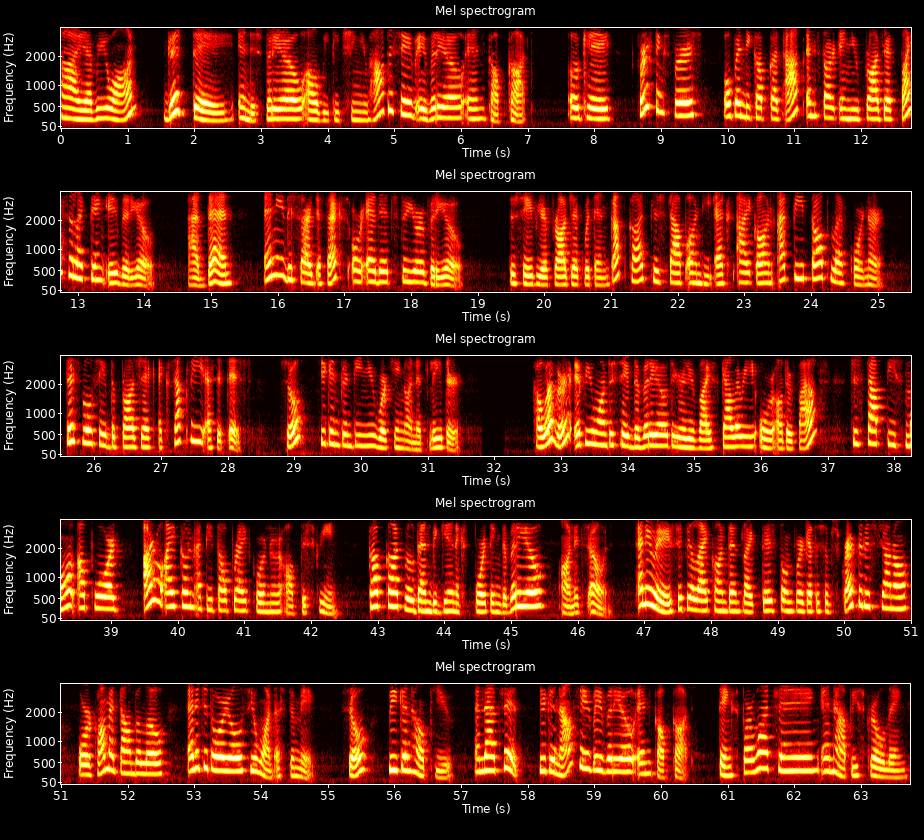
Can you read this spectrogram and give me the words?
Hi everyone! Good day! In this video, I'll be teaching you how to save a video in CapCut. Okay, first things first, open the CapCut app and start a new project by selecting a video. Add then any desired effects or edits to your video. To save your project within CapCut, just tap on the X icon at the top left corner. This will save the project exactly as it is. So, you can continue working on it later. However, if you want to save the video to your device gallery or other files, just tap the small upward arrow icon at the top right corner of the screen. CapCut will then begin exporting the video on its own. Anyways, if you like content like this, don't forget to subscribe to this channel or comment down below any tutorials you want us to make. So, we can help you. And that's it. You can now save a video in CapCut. Thanks for watching and happy scrolling.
